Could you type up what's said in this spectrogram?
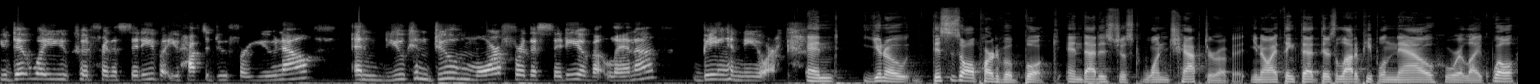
you did what you could for the city, but you have to do for you now. And you can do more for the city of Atlanta being in New York. And you know, this is all part of a book, and that is just one chapter of it. You know, I think that there's a lot of people now who are like, well,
